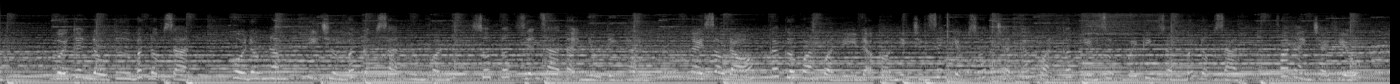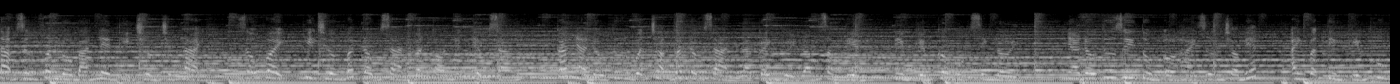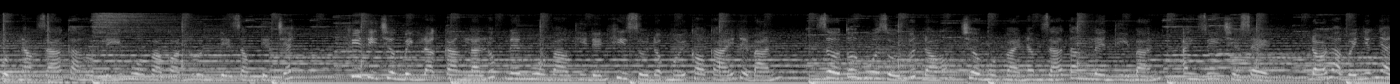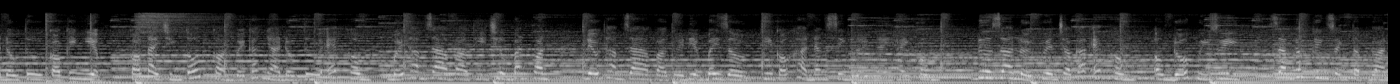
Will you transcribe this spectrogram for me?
Với kênh đầu tư bất động sản, hồi đầu năm, thị trường bất động sản hưng phấn, sốt đất diễn ra tại nhiều tỉnh thành. Ngay sau đó, các cơ quan quản lý đã có những chính sách kiểm soát chặt các khoản cấp tín dụng với kinh doanh bất động sản, phát hành trái phiếu, tạm dừng phân lô bán nền thị trường chứng lại. Dẫu vậy, thị trường bất kiếm khu vực nào giá cả hợp lý mua vào còn hơn để dòng tiền chết. Khi thị trường bình lặng càng là lúc nên mua vào thì đến khi sôi động mới có cái để bán. Giờ tôi mua rồi vứt đó, chờ một vài năm giá tăng lên thì bán, anh Duy chia sẻ. Đó là với những nhà đầu tư có kinh nghiệm, có tài chính tốt còn với các nhà đầu tư F0 mới tham gia vào thị trường băn khoăn, nếu tham gia vào thời điểm bây giờ thì có khả năng sinh lời này hay không? Đưa ra lời khuyên cho các F0, ông Đỗ Quý Duy, Giám đốc kinh doanh tập đoàn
